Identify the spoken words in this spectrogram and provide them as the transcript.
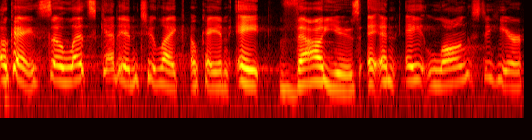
Okay, so let's get into like, okay, an eight values. An eight longs to hear,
